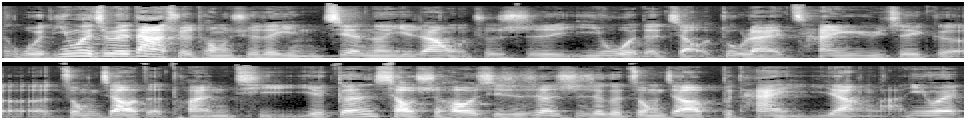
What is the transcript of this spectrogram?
我因为这位大学同学的引荐呢，也让我就是以我的角度来参与这个宗教的团体，也跟小时候其实认识这个宗教不太一样啦。因为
